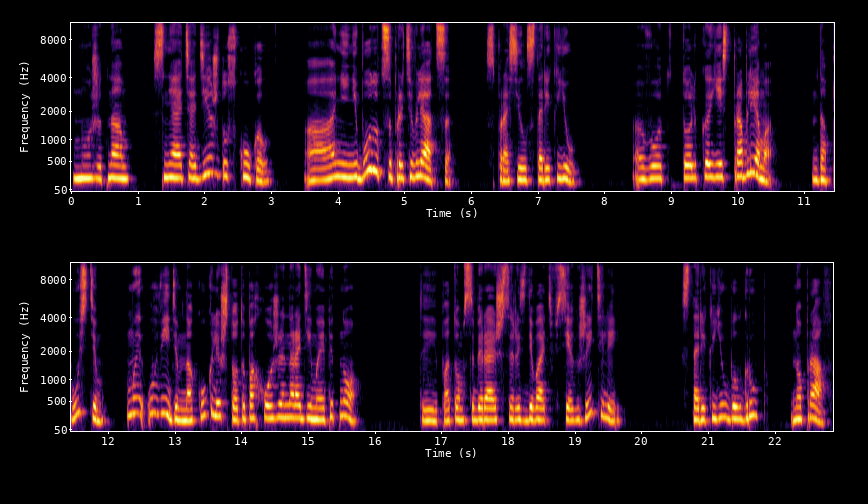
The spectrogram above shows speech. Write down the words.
Может, нам снять одежду с кукол? А они не будут сопротивляться? спросил старик Ю. Вот только есть проблема. Допустим, мы увидим на кукле что-то похожее на родимое пятно. Ты потом собираешься раздевать всех жителей? Старик Ю был груб, но прав.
